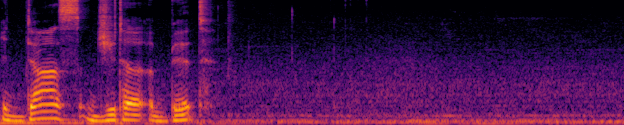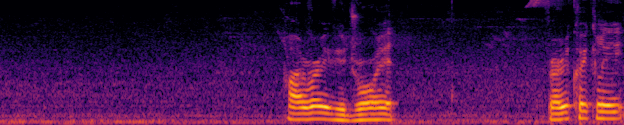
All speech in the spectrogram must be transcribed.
It does jitter a bit. However if you draw it very quickly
